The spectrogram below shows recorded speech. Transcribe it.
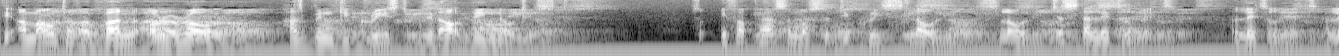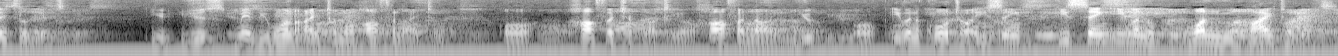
the amount of a bun or a roll has been decreased without being noticed. So if a person was to decrease slowly, slowly, just a little bit, a little bit, a little bit, you use maybe one item or half an item, or half a chapati, or half a naan, you, or even a quarter. He's saying, he's saying even one bite of it.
